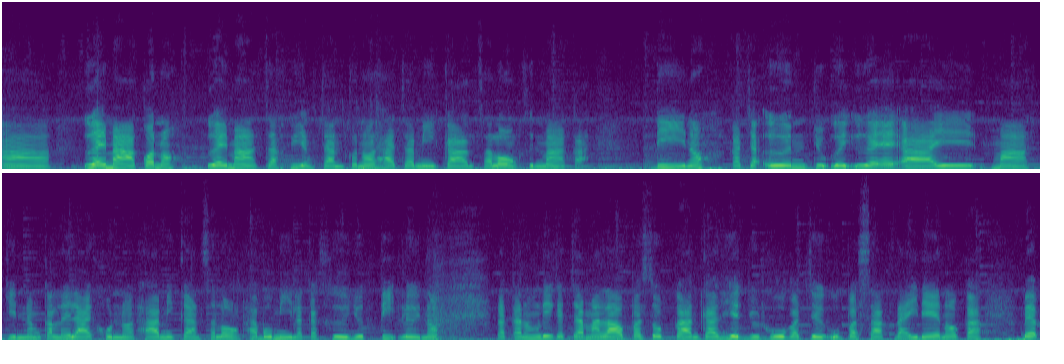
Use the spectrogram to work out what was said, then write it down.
อ่าเอื้อยมาก่อนเนาะ เอื้อยมาจากเวียงจันทน์ก็เนาะถ้าจะมีการสลองขึ้นมากะดีเนาะก็จะเอิญจุเอื้อยเอื้อยไอไอายๆมากินนำกันหลายๆคนเนาะถ้ามีการสลองถ้าบ่มีแล้วก็คือยุติเลยเนาะแล้วก็น้องลี่ก็จะมาเล่าประสบการณ์การเฮ็ด YouTube ว่าเจออุปสรรคใดแดเนาะก็แบบ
